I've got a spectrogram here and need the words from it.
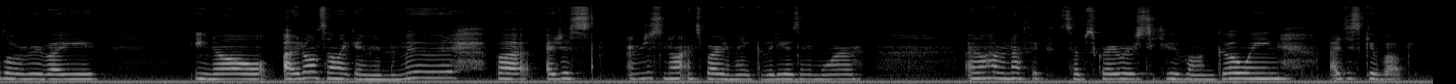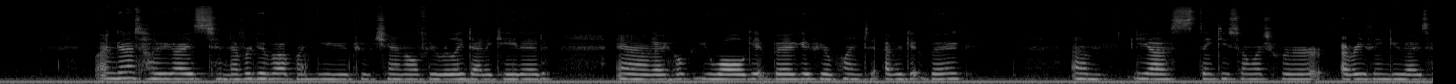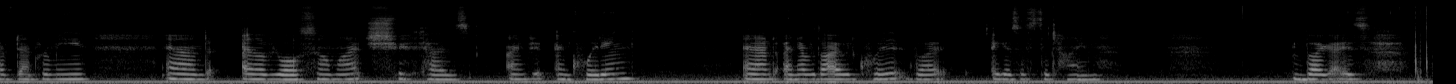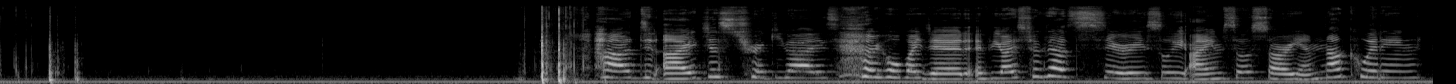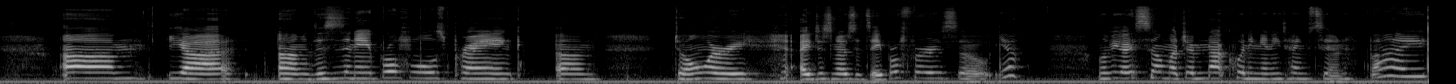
Hello, everybody. You know, I don't sound like I'm in the mood, but I just, I'm just not inspired to make videos anymore. I don't have enough subscribers to keep on going. I just give up. But I'm gonna tell you guys to never give up on your YouTube channel if you're really dedicated. And I hope you all get big if you're planning to ever get big. Um, yes, thank you so much for everything you guys have done for me. And I love you all so much because I'm, I'm quitting. And I never thought I would quit, but I guess it's the time. Bye, guys. How did I just trick you guys? I hope I did. If you guys took that seriously, I am so sorry. I'm not quitting. Um, yeah. Um, this is an April Fool's prank. Um, don't worry. I just noticed it's April 1st, so yeah. Love you guys so much. I'm not quitting anytime soon. Bye.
